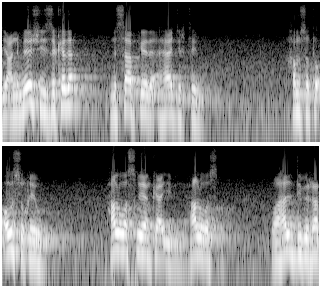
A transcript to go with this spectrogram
yani meeshii zakada nisaabkeeda ahaa jirtay. Khamsatu awsuqi hal wasqiyaan kaa iibiyey hal wasqi waa hal dibirar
